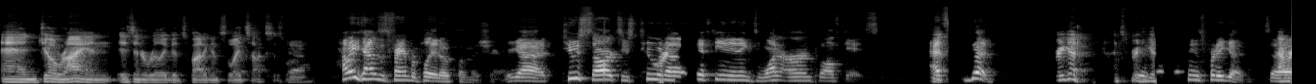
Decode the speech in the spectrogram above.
and Joe Ryan is in a really good spot against the White Sox as well. Yeah. How many times has Framber played Oakland this year? We got two starts. He's 2 and 15 innings, one earned, 12 Ks. That's yeah. good. Pretty good. That's pretty good. Seems pretty good. So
